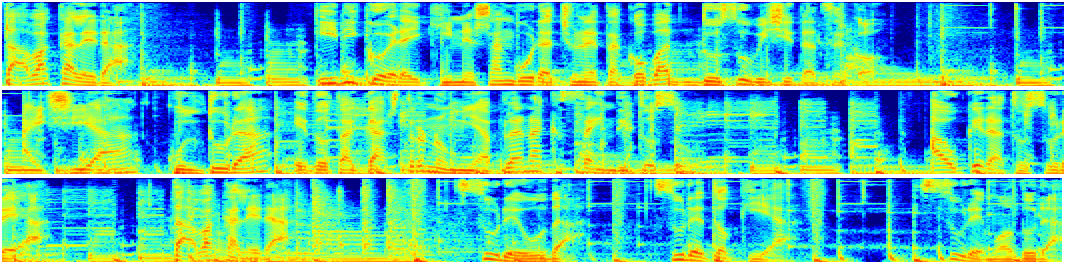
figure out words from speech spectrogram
Tabakalera. Hiriko eraikin esanguratsunetako bat duzu bisitatzeko. Aisia, kultura edota gastronomia planak zain dituzu. Aukeratu zurea. Tabakalera. Zure uda, zure tokia, zure modura.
